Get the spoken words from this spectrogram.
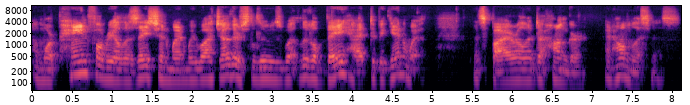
A more painful realization when we watch others lose what little they had to begin with and spiral into hunger and homelessness.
